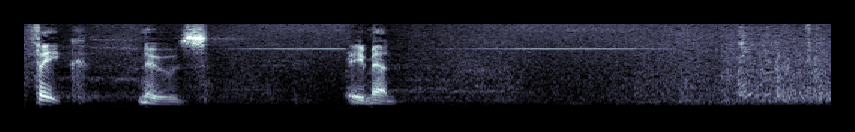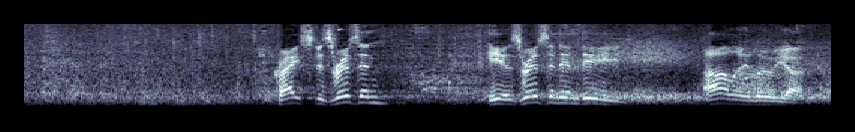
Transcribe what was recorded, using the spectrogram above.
fake news. Amen. Christ is risen. He is risen indeed. Hallelujah.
